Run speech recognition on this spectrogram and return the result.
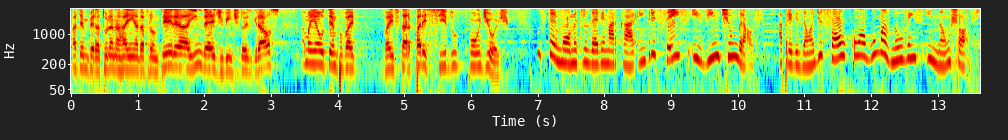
A temperatura na Rainha da Fronteira ainda é de 22 graus. Amanhã o tempo vai, vai estar parecido com o de hoje. Os termômetros devem marcar entre 6 e 21 graus. A previsão é de sol com algumas nuvens e não chove.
